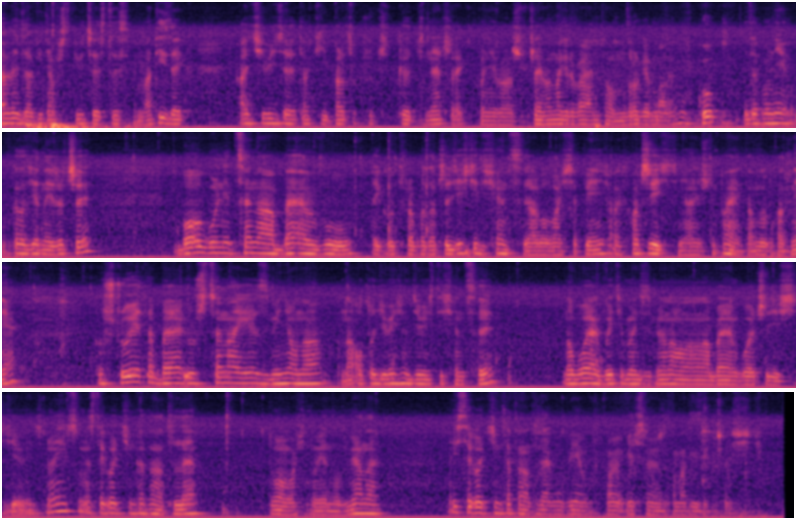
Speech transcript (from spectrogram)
A więc witam wszystkich, co jest jest Matizek, a dzisiaj widzę taki bardzo krótki odcineczek, ponieważ wczoraj wam nagrywałem tą drogę w Malechówku i zapomniałem pokazać jednej rzeczy, bo ogólnie cena BMW, tego która była za 30 tysięcy albo 25, ale chyba 30, ale już nie pamiętam dokładnie, kosztuje ta B, już cena jest zmieniona na oto 99 tysięcy, no bo jak wiecie będzie zmieniona ona na BMW 39. No i w sumie z tego odcinka to na tyle, tu mam właśnie tą jedną zmianę. No i z tego odcinka to na tyle, jak mówiłem, jeszcze, że to Matizek, cześć.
